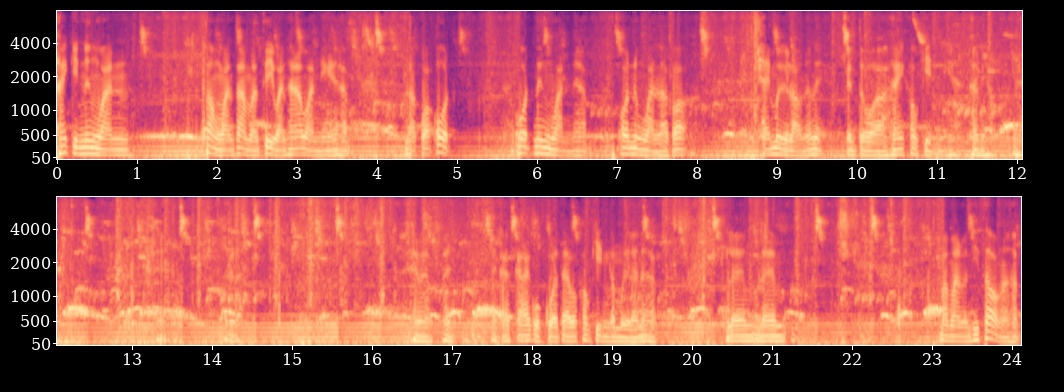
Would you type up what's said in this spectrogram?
ให้กินหนึ่งวันสองวันสามวันสี่วันห้าวันอย่างเงี้ยครับ แล้วก็อด อดหนึ่งวันนะครับอดหนึ่งวันแล้วก็ใช้มือเรานั่นแหละเป็นตัวให้เข้ากินเนี่ยท่านผู้ชมใช่ไหมครับกล้ากล้ากลัวๆแต่ว่าเข้ากินกับมือแล้วนะครับ เริ่มเริ่มประมาณวันที่สองนะครับ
